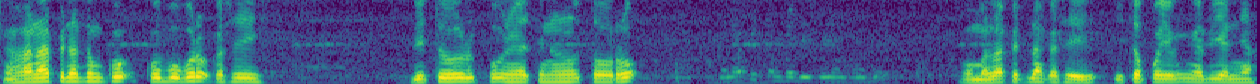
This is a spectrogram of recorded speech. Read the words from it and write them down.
Hahanapin natin ku kubo bro kasi dito po niya tinuturo. Malapit lang ba dito yung kubo? O malapit lang kasi ito po yung area niya.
